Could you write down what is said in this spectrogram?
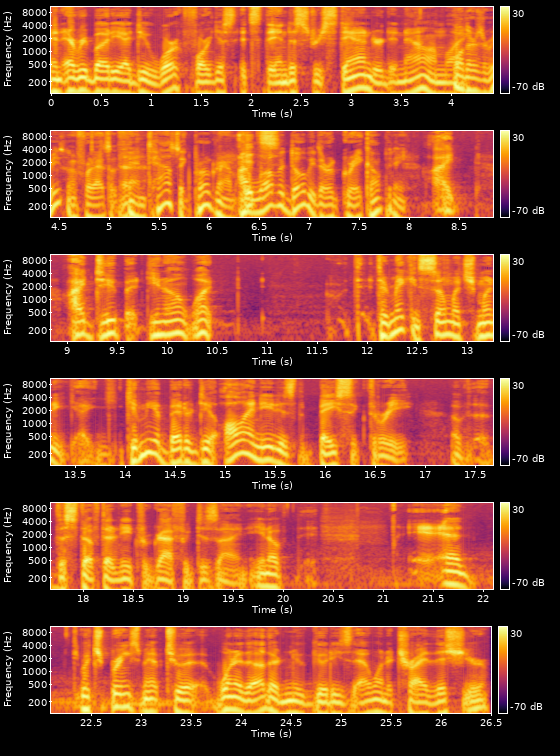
and everybody I do work for, yes, it's the industry standard. And now I'm like, Well, there's a reason for that. It's a uh, fantastic program. I love Adobe. They're a great company. I, I do, but you know what? They're making so much money. Give me a better deal. All I need is the basic three of the, the stuff that I need for graphic design. You know, and which brings me up to a, one of the other new goodies that I want to try this year.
